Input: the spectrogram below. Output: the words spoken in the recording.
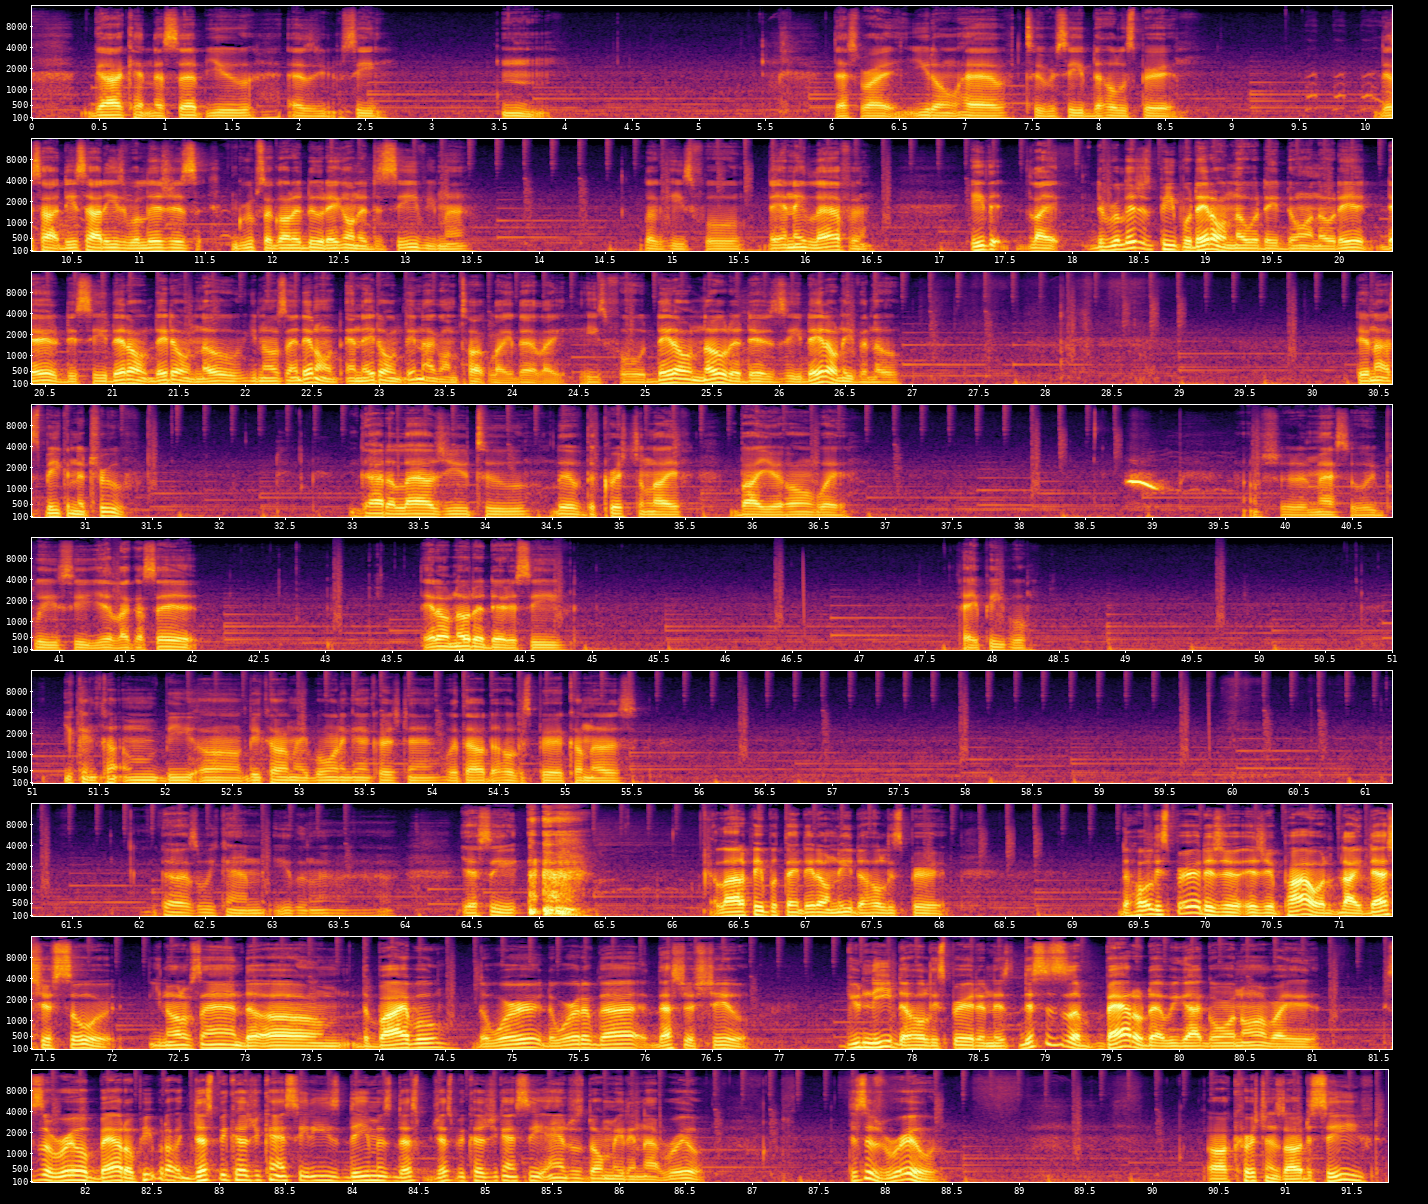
God can't accept you as you see. Mm. That's right. You don't have to receive the Holy Spirit. This how these how these religious groups are gonna do. They're gonna deceive you, man. Look, he's full. They, and they laughing. Either like the religious people, they don't know what they're doing though. They they're deceived. They don't they don't know. You know what I'm saying? They don't and they don't. They're not gonna talk like that. Like he's full. They don't know that they're deceived. They don't even know. They're not speaking the truth. God allows you to live the Christian life by your own way. I'm sure the master would please see. Yeah, like I said, they don't know that they're deceived. Hey, people. You can come be uh, become a born again Christian without the Holy Spirit come to us. Because we can either. Yeah, see, a lot of people think they don't need the Holy Spirit. The Holy Spirit is your is your power. Like that's your sword. You know what I'm saying? The um the Bible, the word, the word of God, that's your shield. You need the Holy Spirit in this. This is a battle that we got going on right here. This is a real battle. People don't just because you can't see these demons, that's just because you can't see angels don't mean they're not real. This is real. Our Christians are deceived.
